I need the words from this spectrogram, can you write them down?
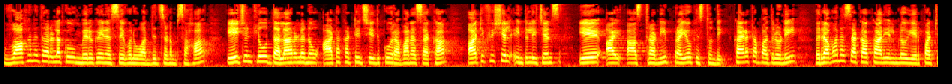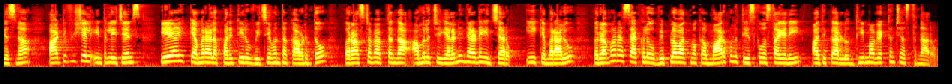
వాహనదారులకు మెరుగైన సేవలు అందించడం సహా ఏజెంట్లు దళారులను ఆటకట్టించేందుకు రవాణా శాఖ ఆర్టిఫిషియల్ ఇంటెలిజెన్స్ ఏఐ అస్త్రాన్ని ప్రయోగిస్తుంది. ఖైరతాబాద్లోని రవాణా శాఖ కార్యాలయంలో ఏర్పాటు చేసిన ఆర్టిఫిషియల్ ఇంటెలిజెన్స్ ఏఐ కెమెరాల పనితీరు విజయవంతం కావడంతో రాష్ట వ్యాప్తంగా అమలు చేయాలని నిర్ణయించారు. ఈ కెమెరాలు రవాణా శాఖలో విప్లవాత్మక మార్పులు తీసుకువస్తాయని అధికారులు ధీమా వ్యక్తం చేస్తున్నారు.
